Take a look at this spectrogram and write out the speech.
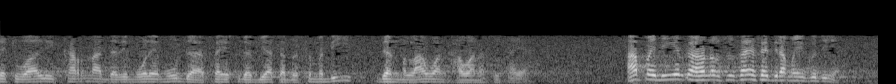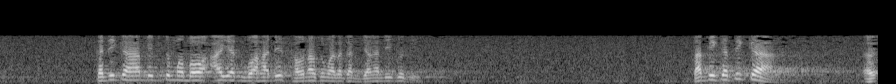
kecuali karena dari mulai muda saya sudah biasa bersemedi dan melawan hawa nafsu saya. Apa yang diinginkan hawa nafsu saya, saya tidak mengikutinya. Ketika Habib itu membawa ayat, membawa hadis, hawa nafsu mengatakan jangan diikuti. Tapi ketika eh,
